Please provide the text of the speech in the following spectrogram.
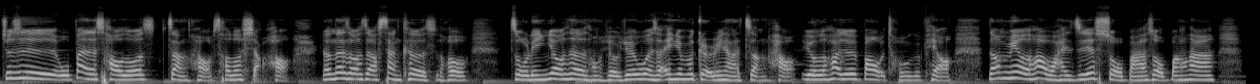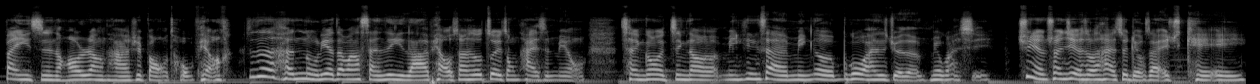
就是我办了超多账号，超多小号，然后那时候只要上课的时候，左邻右舍的同学，我就会问说：“哎，你有没有 Garena 的账号？有的话就会帮我投个票，然后没有的话，我还直接手把手帮他办一支，然后让他去帮我投票，就是很努力的在帮三 Z 拉票。虽然说最终他也是没有成功的进到明星赛的名额，不过我还是觉得没有关系。去年春季的时候，他也是留在 HKA，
